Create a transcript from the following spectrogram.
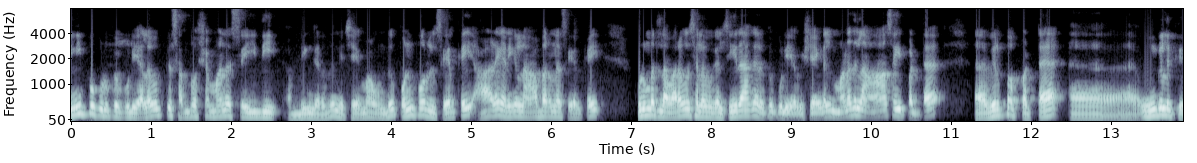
இனிப்பு கொடுக்கக்கூடிய அளவுக்கு சந்தோஷமான செய்தி அப்படிங்கிறது நிச்சயமா உண்டு. பொன்பொருள் சேர்க்கை ஆடை அணிகள் ஆபரண சேர்க்கை குடும்பத்துல வரவு செலவுகள் சீராக இருக்கக்கூடிய விஷயங்கள் மனதுல ஆசைப்பட்ட விருப்பப்பட்ட உங்களுக்கு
